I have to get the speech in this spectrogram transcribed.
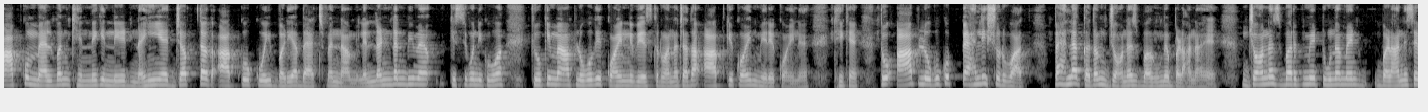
आपको मेलबर्न खेलने की नीड नहीं है जब तक आपको कोई बढ़िया बैट्समैन ना मिले। लंदन भी मैं किसी को नहीं कहूँगा, क्योंकि मैं आप लोगों के कॉइन नहीं वेस्ट करवाना चाहता, आपके कॉइन मेरे कॉइन है, ठीक है? तो आप लोगों को पहली शुरुआत, पहला कदम जॉनसबर्ग में बढ़ाना है। जॉनसबर्ग में टूर्नामेंट बढ़ाने से,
